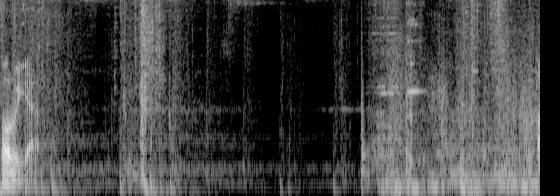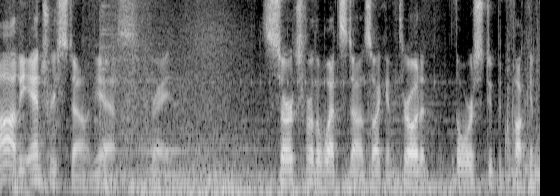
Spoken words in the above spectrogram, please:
what do we got? Ah, the entry stone, yes. Right. Search for the whetstone so I can throw it at Thor's stupid fucking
